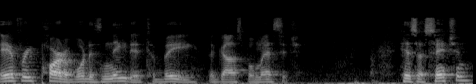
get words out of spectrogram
every part of what is needed to be the gospel message. His ascension,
